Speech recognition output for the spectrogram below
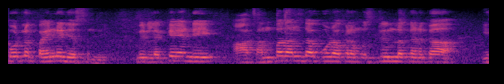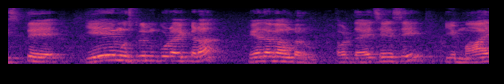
కోట్లకు పైనే చేస్తుంది. మీరు లెక్కేయండి ఆ సంపద అంతా కూడా ఒకవేళ ముస్లింలకు కనుక ఇస్తే ఏ ముస్లిం కూడా ఇక్కడ పేదగా ఉండరు. కాబట్టి దయచేసి ఈ మాయ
